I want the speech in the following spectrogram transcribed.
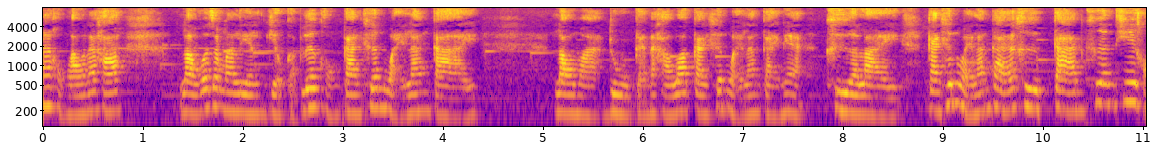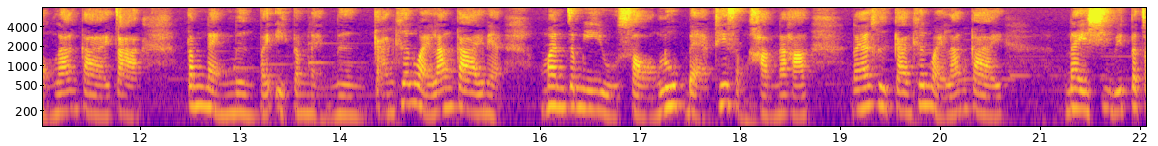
5 ของเรานะคะ เราก็จะมาเรียนเกี่ยวกับเรื่องของการเคลื่อนไหวร่างกาย เรามาดูกันนะคะว่าการเคลื่อนไหวร่างกายเนี่ยคืออะไร การเคลื่อนไหวร่างกายก็คือ การเคลื่อนที่ของร่างกายจากตำแหน่งหนึ่งไปอีกตำแหน่งหนึ่ง การเคลื่อนไหวร่างกายเนี่ยมันจะมีอยู่ 2 รูปแบบที่สำคัญนะคะ นั่นก็คือการเคลื่อนไหวร่างกาย ในชีวิตประจ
